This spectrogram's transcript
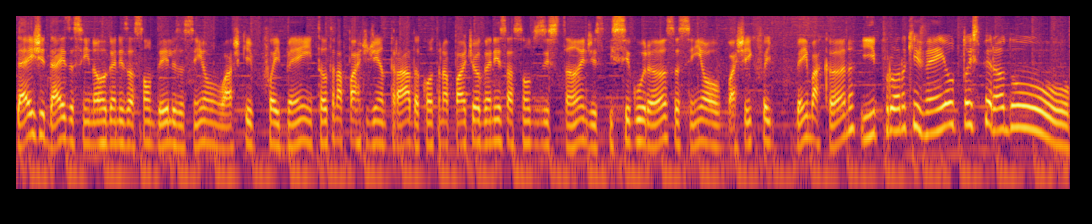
10 de 10, assim, na organização deles, assim, eu acho que foi bem, tanto na parte de entrada quanto na parte de organização dos stands e segurança, assim, eu achei que foi bem bacana. E pro ano que vem eu tô esperando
